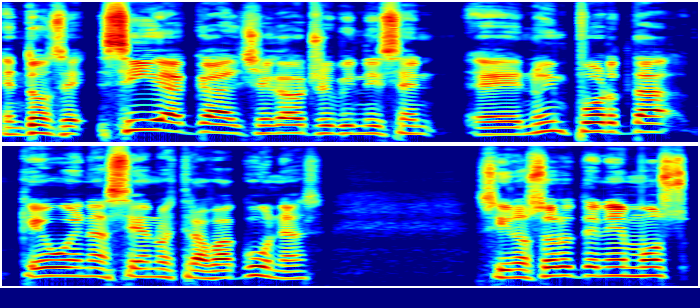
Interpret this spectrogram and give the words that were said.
Entonces, sigue acá el Chicago Tribune, dicen, eh, no importa qué buenas sean nuestras vacunas, si nosotros tenemos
